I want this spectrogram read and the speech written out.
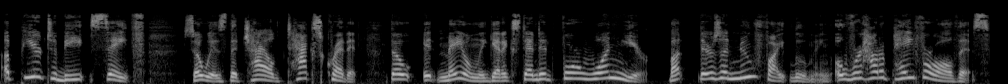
appear to be safe. So is the child tax credit, though it may only get extended for one year. But there's a new fight looming over how to pay for all this.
